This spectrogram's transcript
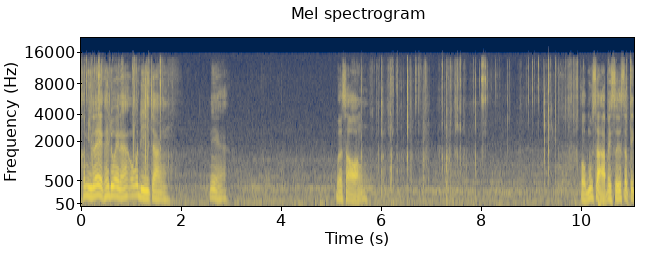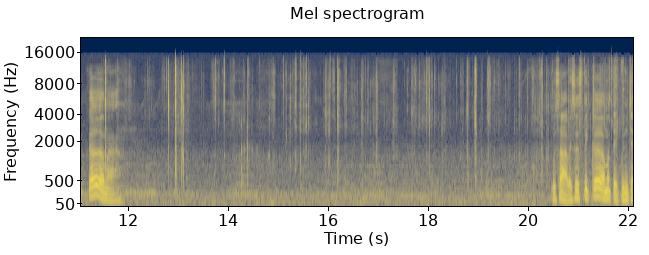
เขามีเลขให้ด้วยนะ โอ้ดีจัง นี่ฮะ เบอร์สอง ผมมุตส่าห์ไปซื้อสติกเกอร์มา อุตส่าห์ไปซื้อสติกเกอร์มาติดกุญแจ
